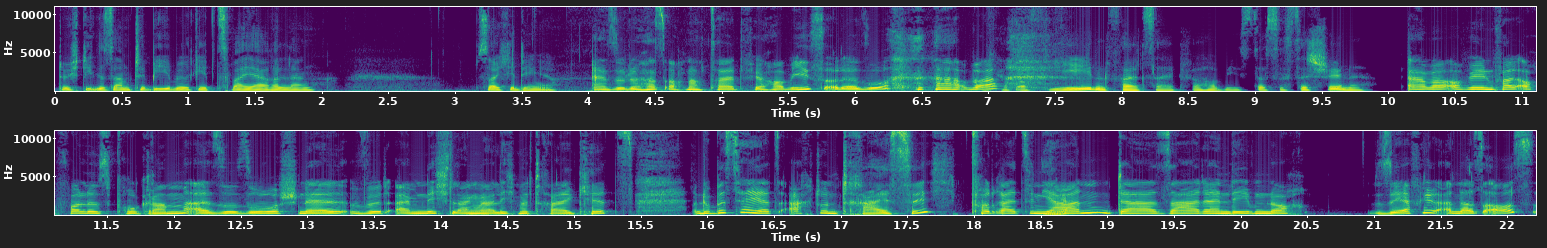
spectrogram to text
durch die gesamte Bibel, geht zwei Jahre lang. Solche Dinge. Also du hast auch noch Zeit für Hobbys oder so, aber ich habe auf jeden Fall Zeit für Hobbys. Das ist das Schöne. Aber auf jeden Fall auch volles Programm. Also so schnell wird einem nicht langweilig mit drei Kids. Du bist ja jetzt 38. Vor 13 Jahren, ja. da sah dein Leben noch sehr viel anders aus.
